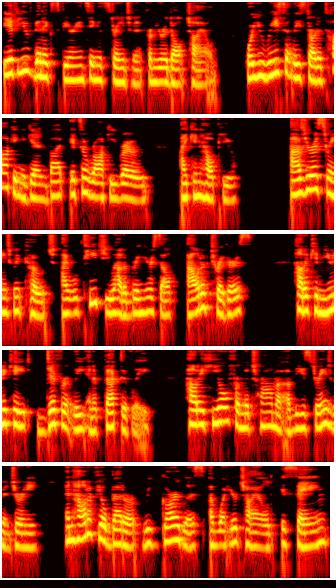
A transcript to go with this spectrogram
If you've been experiencing estrangement from your adult child, or you recently started talking again, but it's a rocky road, I can help you. As your estrangement coach, I will teach you how to bring yourself out of triggers, how to communicate differently and effectively, how to heal from the trauma of the estrangement journey, and how to feel better regardless of what your child is saying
